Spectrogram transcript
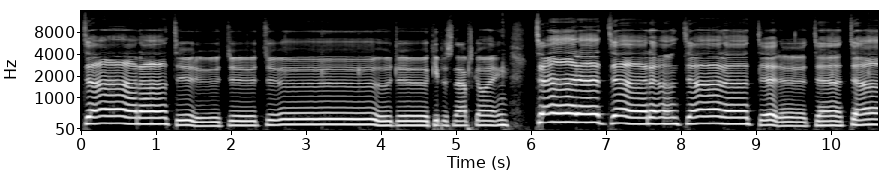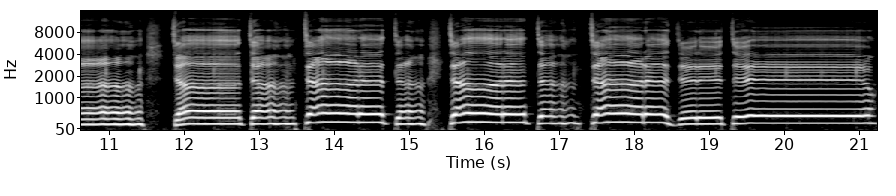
da da do do do do do. Keep the snaps going. Da da da da da da da da da. Da da da da da da da da da da da da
